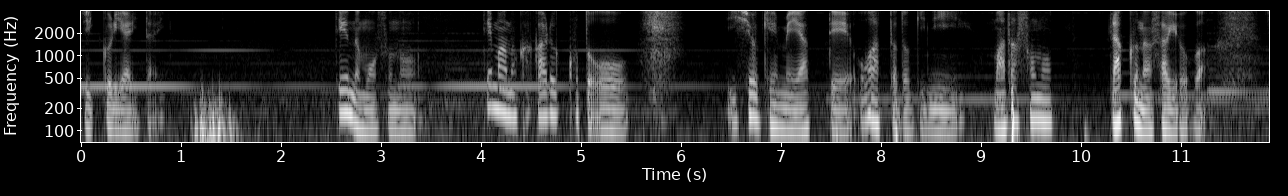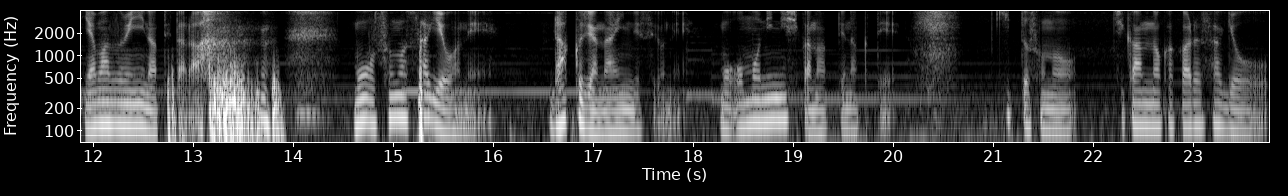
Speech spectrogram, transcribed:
じっくりやりたい。っていうのもその手間のかかることを一生懸命やって終わった時にまだその楽な作業が山積みになってたら もうその作業はね楽じゃないんですよね。もう重荷にしかなってなくてきっとその時間のかかる作業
